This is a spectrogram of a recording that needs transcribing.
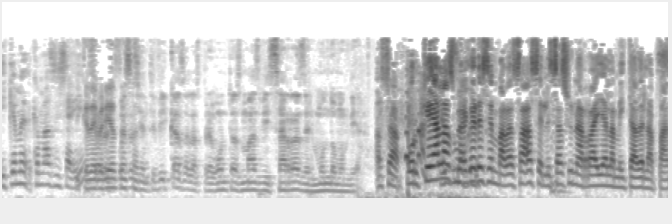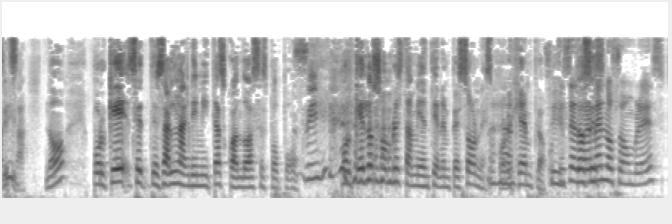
¿Y qué, me- qué más dice ahí? que deberías de respuestas hacer. científicas a las preguntas más bizarras del mundo mundial. O sea, ¿por qué a las mujeres embarazadas se les hace una raya a la mitad de la panza? ¿No? ¿Por qué se te salen lagrimitas cuando haces popó? Sí. ¿Por qué los hombres también tienen pezones, por ejemplo? Que se Entonces, duermen los hombres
